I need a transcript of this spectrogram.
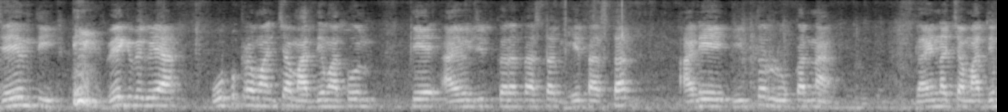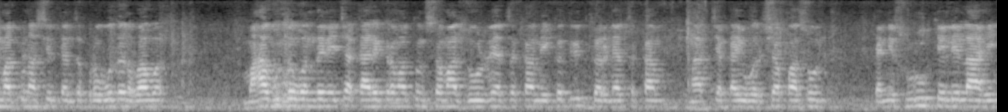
जयंती वेगवेगळ्या उपक्रमांच्या माध्यमातून ते आयोजित करत असतात घेत असतात. आणि इतर लोकांना गायनाच्या माध्यमातून असेल त्यांचं प्रबोधन व्हावं. महाबुद्धवंदनेच्या कार्यक्रमातून समाज जोडण्याचं काम एकत्रित करण्याचं काम मागच्या काही वर्षापासून त्यांनी सुरू केलेलं आहे.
